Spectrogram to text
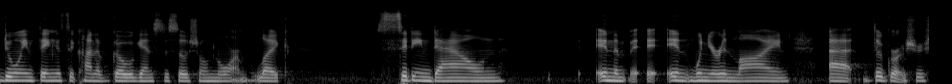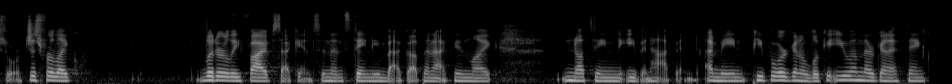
doing things that kind of go against the social norm, like sitting down in the in when you're in line at the grocery store just for like literally 5 seconds and then standing back up and acting like nothing even happened. I mean, people are going to look at you and they're going to think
